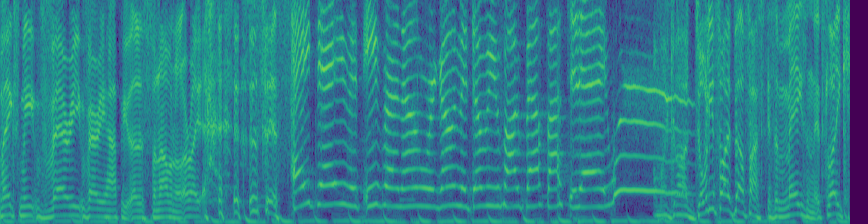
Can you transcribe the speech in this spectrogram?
makes me very, very happy. That is phenomenal. All right, who's this? hey, Dave. It's Eva and um, we're going to W5 Belfast today. Woo! Oh my God, W5 Belfast is amazing. It's like.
